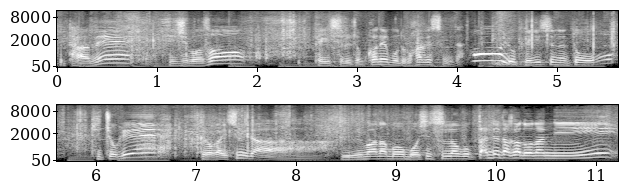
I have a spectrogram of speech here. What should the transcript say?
그 다음에 뒤집어서 베이스를 좀 꺼내보도록 하겠습니다. 어, 이 베이스는 또 뒤쪽에 들어가 있습니다. 얼마나 뭐 멋있으려고 딴 데다가 넣어놨니?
